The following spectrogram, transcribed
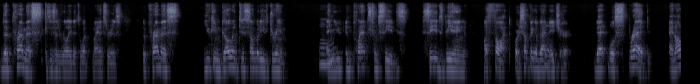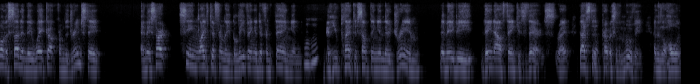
the premise, because this is related to what my answer is, the premise, you can go into somebody's dream Mhm. and you can plant some seeds, seeds being a thought or something of that Yeah. nature that will spread. And all of a sudden they wake up from the dream state and they start seeing life differently, believing a different thing. And Mhm. if you planted something in their dream that maybe they now think is theirs, right? That's the Yeah. premise of the movie. And there's a whole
